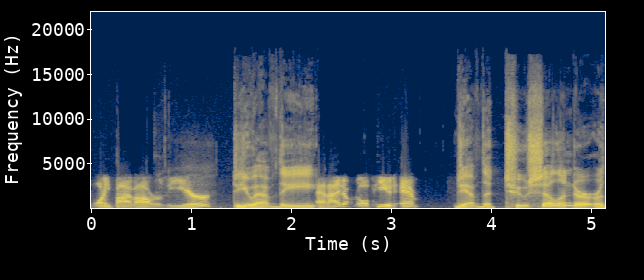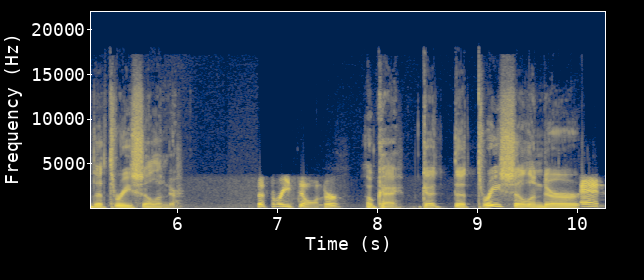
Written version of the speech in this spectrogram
twenty-five hours a year. Do you have the And I don't know if he would ever do you have the two cylinder or the three cylinder? the three-cylinder. Okay. 'Cause The three cylinder And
